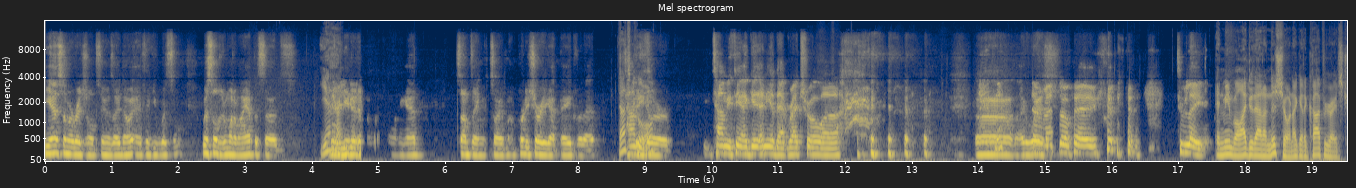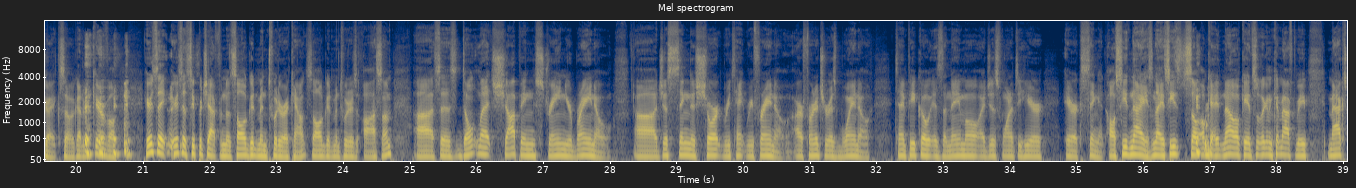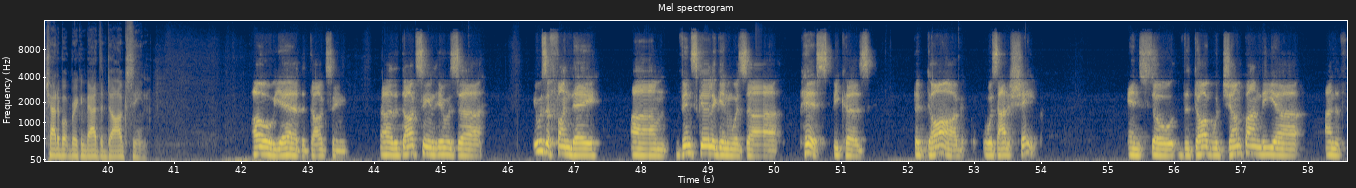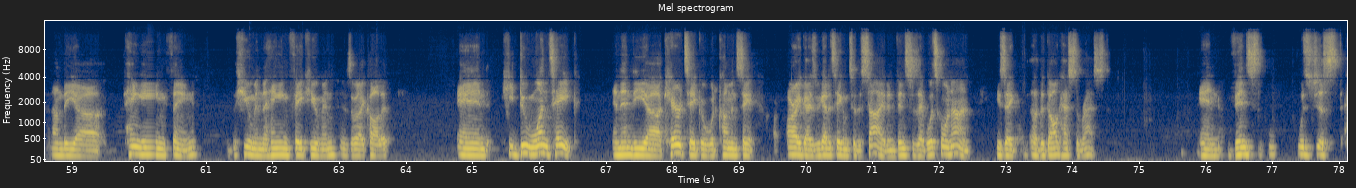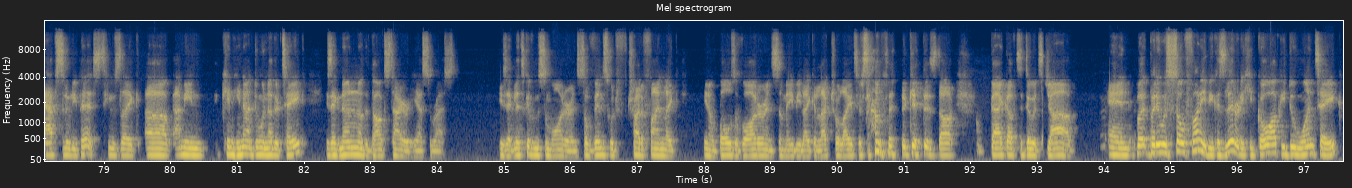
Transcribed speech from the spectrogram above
he has some original tunes. I know. I think he whistled whistled in one of my episodes. yeah, There He needed it when he had something, so I'm, I'm pretty sure he got paid for that. that's Tommy cool. Particular, Tom, you think I get any of that retro, uh, uh, I wish. retro pay? Too late. And meanwhile, I do that on this show, and I get a copyright strike, so I got to be careful. here's a here's a super chat from the Saul Goodman Twitter account. Saul Goodman Twitter is awesome. Uh, says, "Don't let shopping strain your braino. Uh, just sing this short retain, refraino. Our furniture is bueno. Tampico is the name-o. I just wanted to hear." Eric sing it. Oh, see, nice, nice. He's so okay now. Okay, so they're gonna come after me. Max chat about Breaking Bad, the dog scene. Oh yeah, the dog scene. Uh, the dog scene. It was uh, it was a fun day. Um, Vince Gilligan was uh, pissed because the dog was out of shape, and so the dog would jump on the uh, on the on the uh, hanging thing, the human, the hanging fake human is what I call it, and he'd do one take, and then the uh, caretaker would come and say, all right, guys, we got to take him to the side. And Vince is like, what's going on? He's like, uh, the dog has to rest. And Vince was just absolutely pissed. He was like, uh, I mean, can he not do another take? He's like, no, no, no, the dog's tired. He has to rest. He's like, let's give him some water. And so Vince would f- try to find like, you know, bowls of water and some maybe like electrolytes or something to get this dog back up to do its job. And but but it was so funny because literally he'd go up, he'd do one take,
